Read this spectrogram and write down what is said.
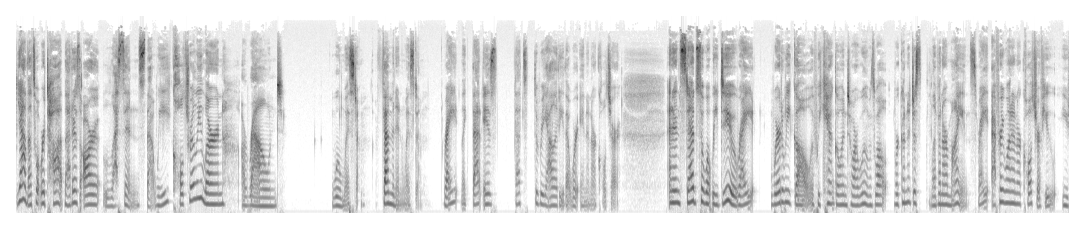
yeah, that's what we're taught. That is our lessons that we culturally learn around womb wisdom, feminine wisdom, right? Like that is that's the reality that we're in in our culture. And instead, so what we do, right? Where do we go if we can't go into our wombs? Well, we're going to just live in our minds, right? Everyone in our culture, if you you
